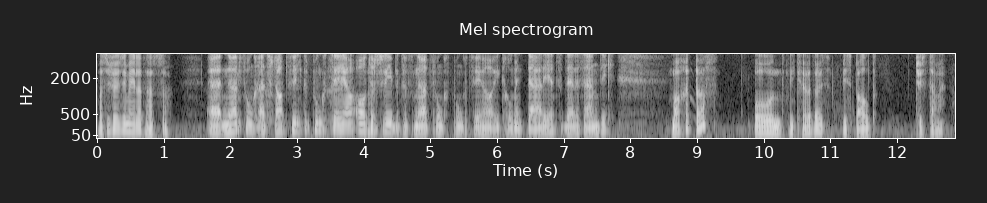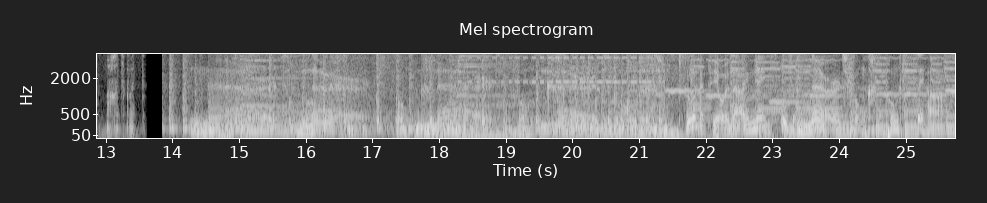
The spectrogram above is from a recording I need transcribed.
Was ist unsere Mailadresse? äh, nerdfunk.stadtfilter.ch oder schreiben Sie auf nerdfunk.ch in die Kommentare zu dieser Sendung. Macht das und wir hören uns. Bis bald. Tschüss zusammen. Macht's gut. Nerd. Nerdfunk. Nerdfunk. Nerdfunk. Besuchen Sie uns auch im Netz auf nerdfunk.ch.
